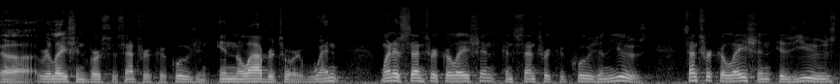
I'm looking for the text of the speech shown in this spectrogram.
uh, relation versus centric occlusion in the laboratory. When, when is centric relation and centric occlusion used? Centric relation is used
